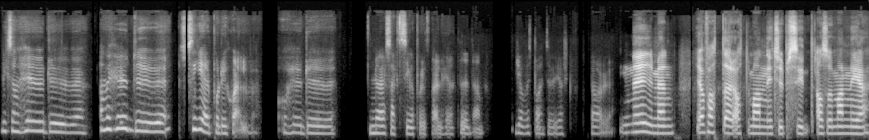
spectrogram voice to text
Liksom hur du, ja, men hur du ser på dig själv. Och hur du, nu har jag sagt se på dig själv hela tiden. Jag vet bara inte hur jag ska förklara det. Nej, men jag fattar att man är typ sitt, alltså man är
